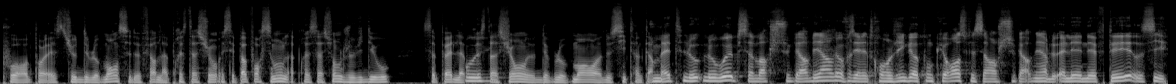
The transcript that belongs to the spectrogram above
pour, pour les studios de développement, c'est de faire de la prestation. Et c'est pas forcément de la prestation de jeux vidéo. Ça peut être de la Oui. prestation de développement de sites internet. Le, le web, ça marche super bien. Vous allez être en giga concurrence, mais ça marche super bien. Le LNFT aussi,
